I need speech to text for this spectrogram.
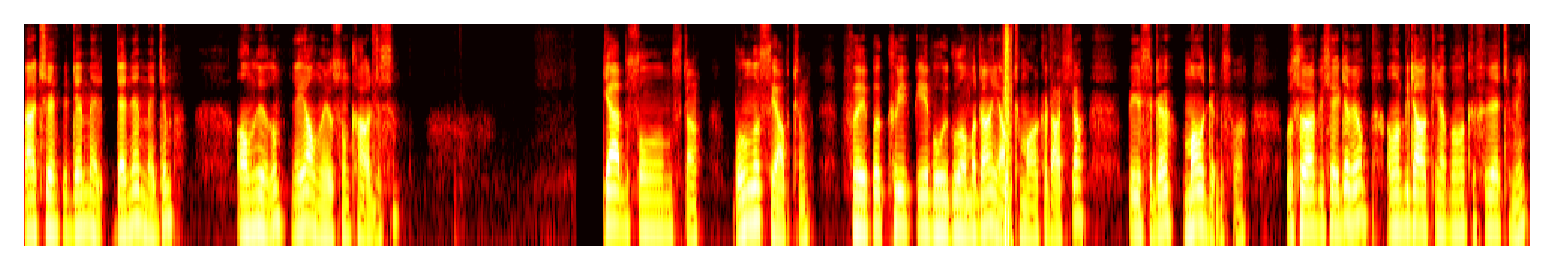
Ben çilekli deme, denemedim. Anlıyorum. Neyi anlıyorsun kardeşim? Diğer bir sorumuzdan. Bunu nasıl yaptım? Fiber Click diye bir uygulamadan yaptım arkadaşlar. Birisi de mal demiş var. Bu sefer bir şey demiyorum ama bir dahakine bana küfür etmeyin.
